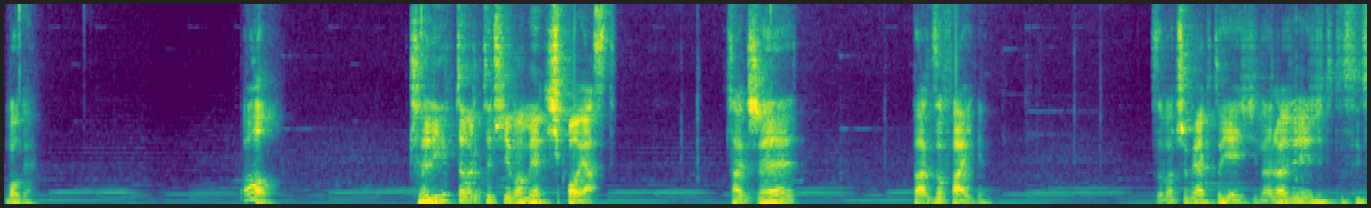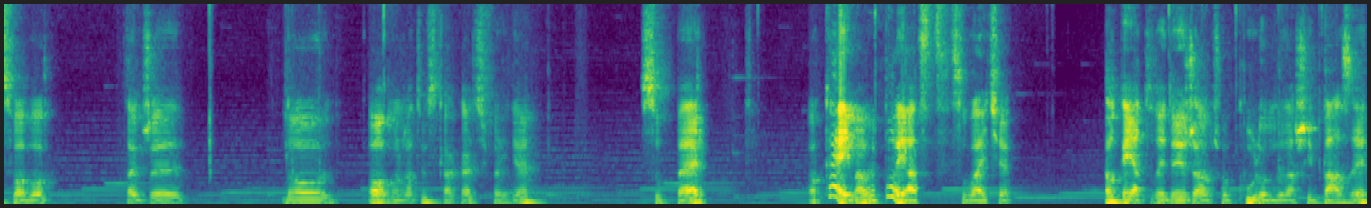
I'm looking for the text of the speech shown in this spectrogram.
Mogę. O! Czyli teoretycznie mamy jakiś pojazd. Także Bardzo fajnie. Zobaczymy jak to jeździ. Na razie jeździ to dosyć słabo. Także... No... O, można tu skakać, fajnie. Super. Okej, mamy pojazd, słuchajcie. Okej, ja tutaj dojeżdżam naszą kulą do naszej bazy.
